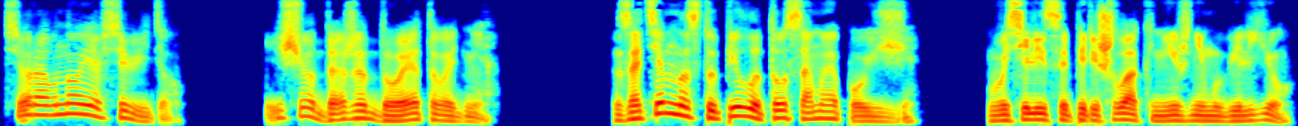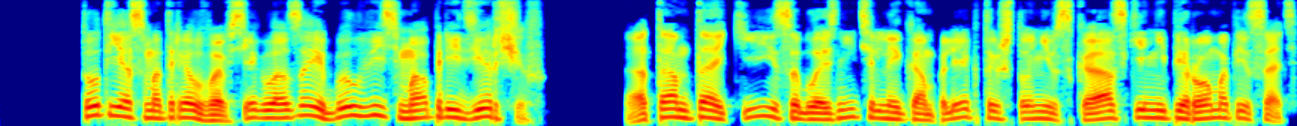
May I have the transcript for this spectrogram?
Все равно я все видел. Еще даже до этого дня. Затем наступило то самое позже. Василиса перешла к нижнему белью. Тут я смотрел во все глаза и был весьма придирчив. А там такие соблазнительные комплекты, что ни в сказке, ни пером описать.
